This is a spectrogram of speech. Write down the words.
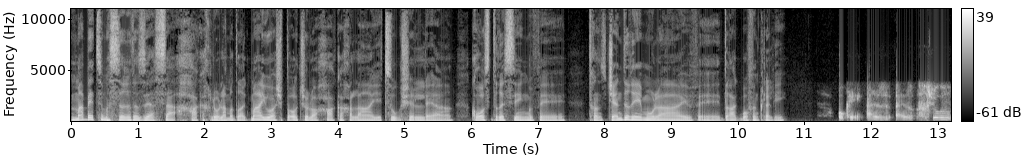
מה בעצם הסרט הזה עשה אחר כך לעולם הדרג? מה היו ההשפעות שלו אחר כך על הייצוג של ה cross dressing וטרנסג'נדרים אולי ודרג באופן כללי? אוקיי, אז, אז חשוב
